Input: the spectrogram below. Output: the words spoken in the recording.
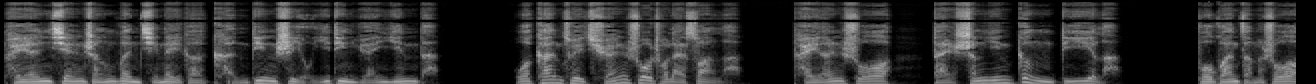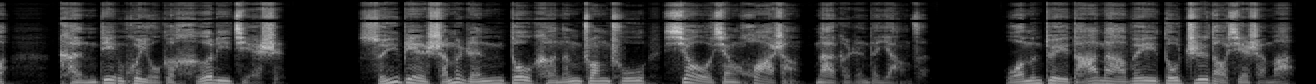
佩恩先生问起那个，肯定是有一定原因的。我干脆全说出来算了。”佩恩说，但声音更低了。不管怎么说，肯定会有个合理解释。随便什么人都可能装出肖像画上那个人的样子。我们对达纳威都知道些什么？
